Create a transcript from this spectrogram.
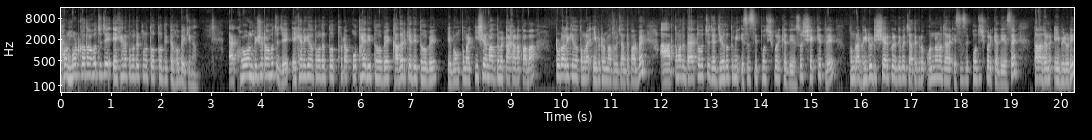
এখন মোট কথা হচ্ছে যে এখানে তোমাদের কোনো তথ্য দিতে হবে কিনা? এখন বিষয়টা হচ্ছে যে এখানে কিন্তু তোমাদের তথ্যটা কোথায় দিতে হবে, কাদেরকে দিতে হবে, এবং তোমরা কিসের মাধ্যমে টাকাটা পাবা? টোটালি কিন্তু তোমরা এই ভিডিওর মাধ্যমে জানতে পারবে। আর তোমাদের দায়িত্ব হচ্ছে যে যেহেতু তুমি এসএসসি পঁচিশ পরীক্ষা দিয়েছ, সেক্ষেত্রে তোমরা ভিডিওটি শেয়ার করে দিবে যাতে করে অন্যান্য যারা এসএসসি পঁচিশ পরীক্ষা দিয়েছে, তারা যেন এই ভিডিওটি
